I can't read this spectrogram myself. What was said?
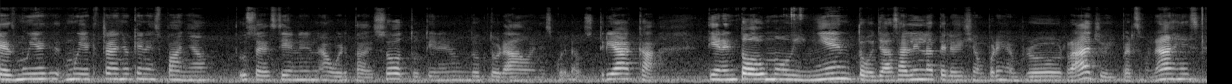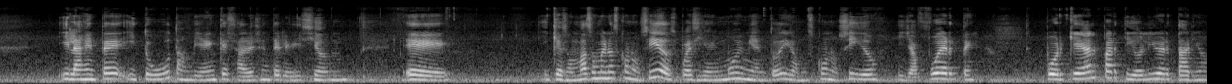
que es muy, muy extraño que en España ustedes tienen a Huerta de Soto, tienen un doctorado en escuela austriaca, tienen todo un movimiento, ya sale en la televisión, por ejemplo, Rayo y personajes, y la gente, y tú también que sales en televisión, eh, y que son más o menos conocidos, pues y hay un movimiento, digamos, conocido y ya fuerte, ¿por qué al Partido Libertario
